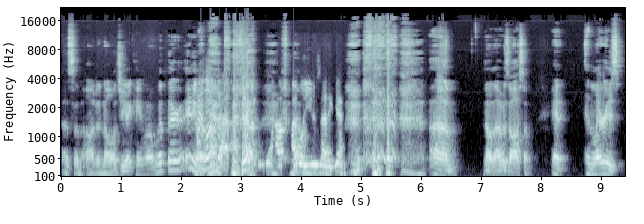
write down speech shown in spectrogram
that's an odd analogy I came up with there. Anyway, I love that. I, I will use that again. um, no, that was awesome. And and Larry's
